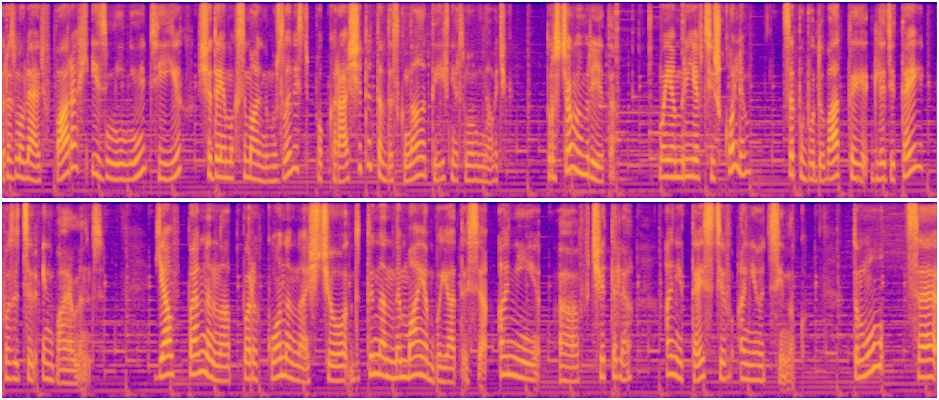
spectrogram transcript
розмовляють в парах і змінюють їх, що дає максимальну можливість покращити та вдосконалити їхні розмовні навички. Про що ви мрієте? Моя мрія в цій школі це побудувати для дітей positive environment. Я впевнена, переконана, що дитина не має боятися ані е, вчителя, ані тестів, ані оцінок. Тому це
